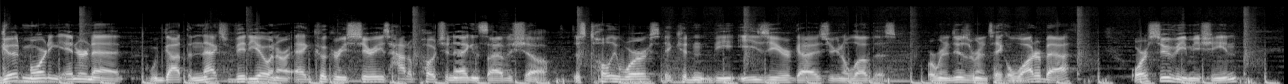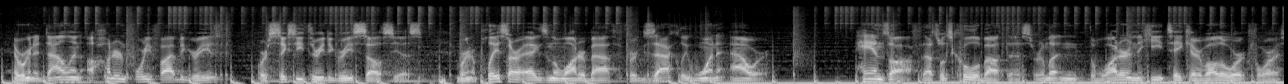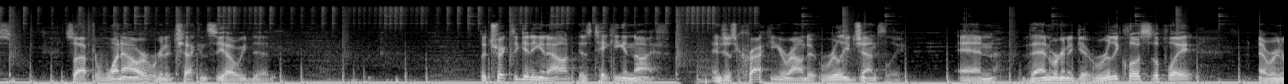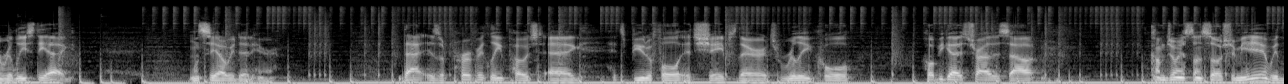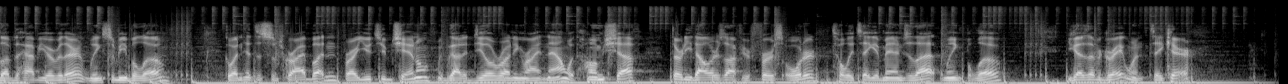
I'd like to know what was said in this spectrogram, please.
Good morning, Internet. We've got the next video in our egg cookery series, how to poach an egg inside of the shell. This totally works. It couldn't be easier, guys. You're going to love this. What we're going to do is we're going to take a water bath or a sous vide machine, and we're going to dial in 145 degrees or 63 degrees Celsius. We're going to place our eggs in the water bath for exactly one hour. Hands off. That's what's cool about this. We're letting the water and the heat take care of all the work for us. So after one hour, we're going to check and see how we did. The trick to getting it out is taking a knife and just cracking around it really gently. And then we're gonna get really close to the plate and we're gonna release the egg. Let's see how we did here. That is a perfectly poached egg. It's beautiful, its shape's there, it's really cool. Hope you guys try this out. Come join us on social media. We'd love to have you over there. Links will be below. Go ahead and hit the subscribe button for our YouTube channel. We've got a deal running right now with Home Chef $30 off your first order. Totally take advantage of that. Link below. You guys have a great one. Take care.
